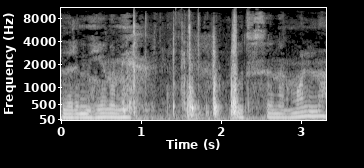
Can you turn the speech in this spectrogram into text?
з рентгенами. Тут все нормально.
